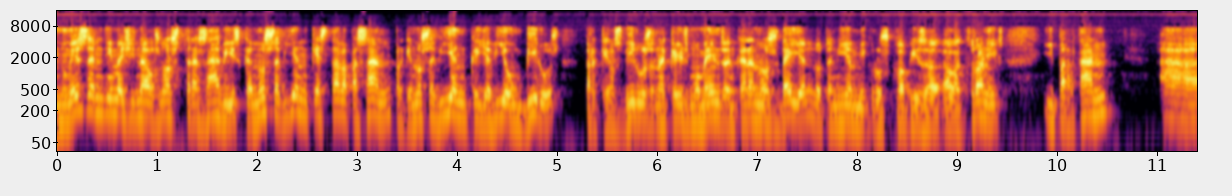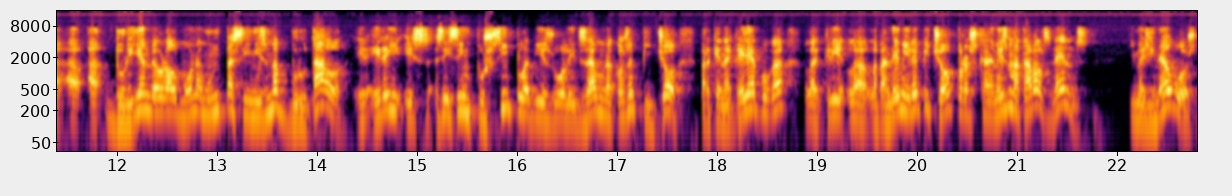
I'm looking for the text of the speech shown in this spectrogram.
només hem d'imaginar els nostres avis que no sabien què estava passant, perquè no sabien que hi havia un virus, perquè els virus en aquells moments encara no es veien, no tenien microscopis eh, electrònics, i per tant eh, durien veure el món amb un pessimisme brutal. Era, era és, és impossible visualitzar una cosa pitjor, perquè en aquella època la, la, la pandèmia era pitjor, però és que a més matava els nens. Imagineu-vos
